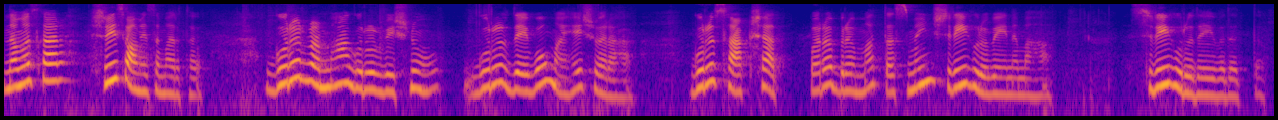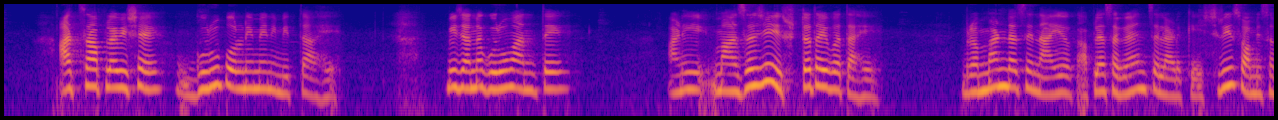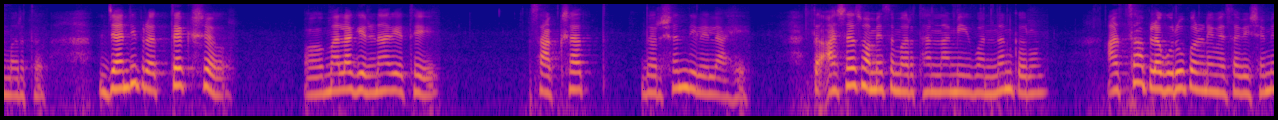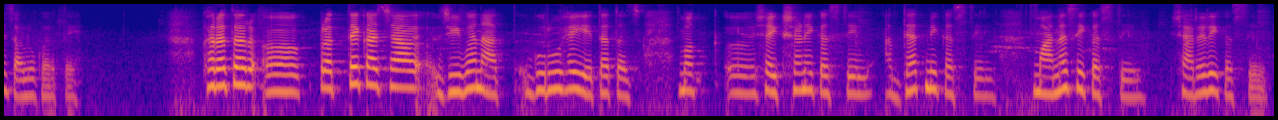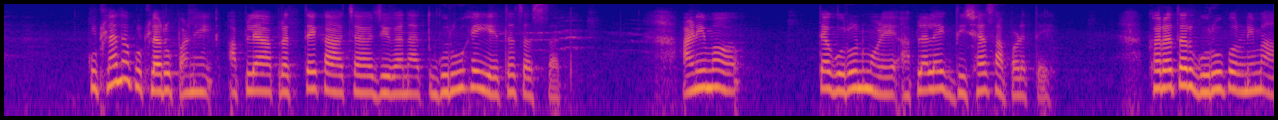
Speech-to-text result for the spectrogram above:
नमस्कार श्री स्वामी समर्थ. गुरुर् ब्रह्मा गुरुर्विष्णू गुरुर्देवो महेश्वर. गुरु साक्षात परब्रह्म तस्मै श्री गुरुवे नमहा श्री गुरुदेव दत्त आजचा आपला विषय गुरुपौर्णिमेनिमित्त आहे. मी ज्यांना गुरु मानते आणि माझं जे इष्टदैवत आहे ब्रह्मांडाचे नायक आपल्या सगळ्यांचे लाडके श्री स्वामी समर्थ ज्यांनी प्रत्यक्ष मला गिरणार येथे साक्षात दर्शन दिलेलं आहे. तर अशा स्वामी समर्थांना मी वंदन करून आजचा आपल्या गुरुपौर्णिमेचा विषय मी चालू करते. खरं तर प्रत्येकाच्या जीवनात गुरु हे येतातच. मग शैक्षणिक असतील आध्यात्मिक असतील मानसिक असतील शारीरिक असतील कुठल्या ना कुठल्या रूपाने आपल्या प्रत्येकाच्या जीवनात गुरु हे येतच असतात. आणि मग त्या गुरूंमुळे आपल्याला एक दिशा सापडते. खरं तर गुरुपौर्णिमा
